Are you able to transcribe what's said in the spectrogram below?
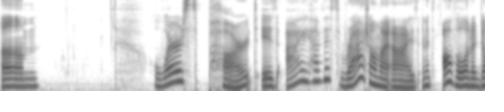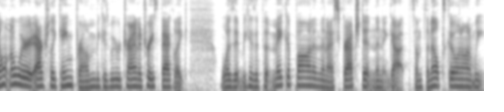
Um Worst part is I have this rash on my eyes and it's awful and I don't know where it actually came from because we were trying to trace back like was it because I put makeup on and then I scratched it and then it got something else going on? We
